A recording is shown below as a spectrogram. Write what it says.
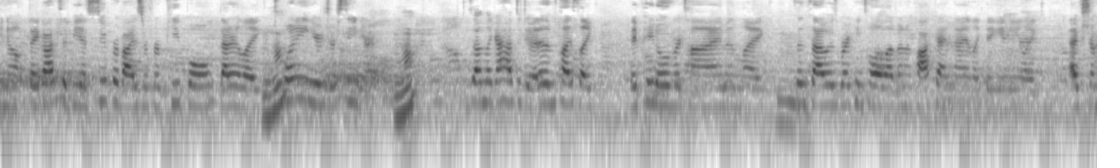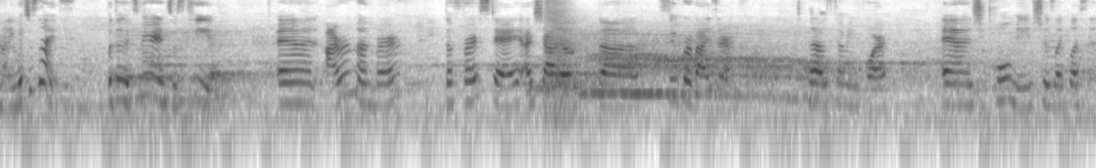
you know they got to be a supervisor for people that are like mm-hmm. 20 years your senior. Mm-hmm. So I'm like, I have to do it. And then plus, like, they paid overtime, and like, mm. since I was working till 11 o'clock at night, like, they gave me like extra money, which is nice. But the experience was key. And I remember the first day I shadowed the supervisor that I was coming for, and she told me, she was like, listen,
